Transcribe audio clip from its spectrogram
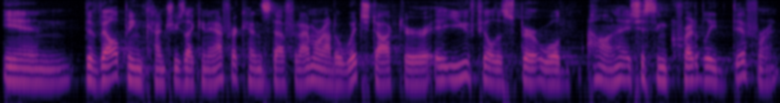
in developing countries like in africa and stuff and i'm around a witch doctor it, you feel the spirit world oh no it's just incredibly different.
